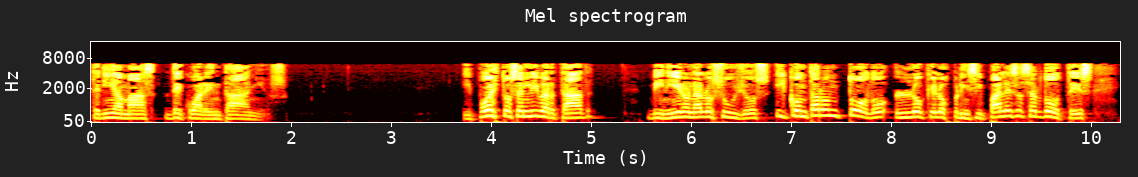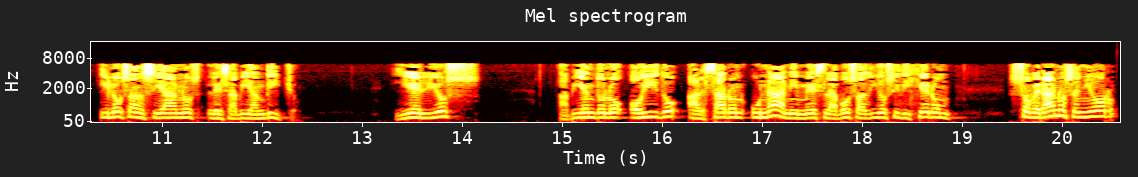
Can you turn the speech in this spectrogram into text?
tenía más de cuarenta años. Y puestos en libertad, vinieron a los suyos y contaron todo lo que los principales sacerdotes y los ancianos les habían dicho. Y ellos, habiéndolo oído, alzaron unánimes la voz a Dios y dijeron, Soberano Señor,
